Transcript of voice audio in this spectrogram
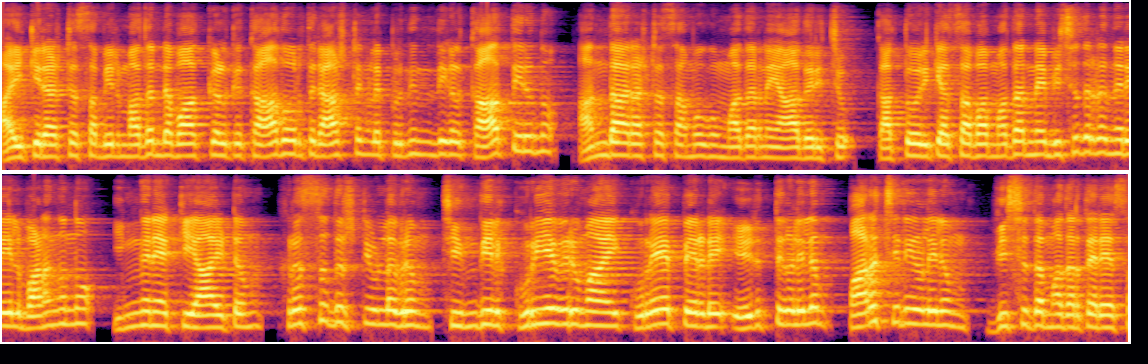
ഐക്യരാഷ്ട്രസഭയിൽ മദറിന്റെ വാക്കുകൾക്ക് കാതോർത്ത് രാഷ്ട്രങ്ങളെ പ്രതിനിധികൾ കാത്തിരുന്നു. അന്താരാഷ്ട്ര സമൂഹം മദറിനെ ആദരിച്ചു. കത്തോലിക്ക സഭ മദറിനെ വിശുദ്ധരുടെ നിരയിൽ വണങ്ങുന്നു. ഇങ്ങനെയൊക്കെ ആയിട്ടും ഹ്രസ്വദൃഷ്ടിയുള്ളവരും ചിന്തിയിൽ കുറിയവരുമായി കുറെ പേരുടെ എഴുത്തുകളിലും പറച്ചിലുകളിലും വിശുദ്ധ മദർ തെരേസ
